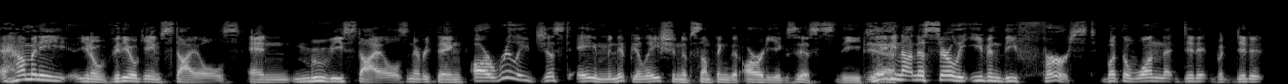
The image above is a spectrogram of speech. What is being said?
how many, you know, video game styles and movie styles and everything are really just a manipulation of something that already exists. The, Yeah. maybe not necessarily even the first, but the one that did it, but did it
